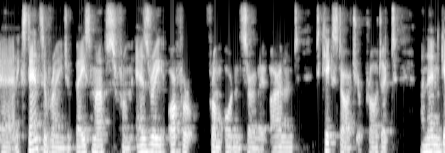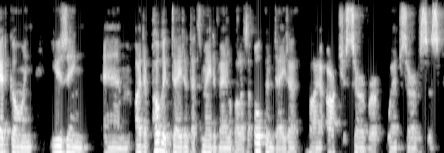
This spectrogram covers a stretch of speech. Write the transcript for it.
uh, an extensive range of base maps from Esri or for, from Ordnance Survey Ireland to kickstart your project and then get going using um, either public data that's made available as open data via ArcGIS Server web services,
